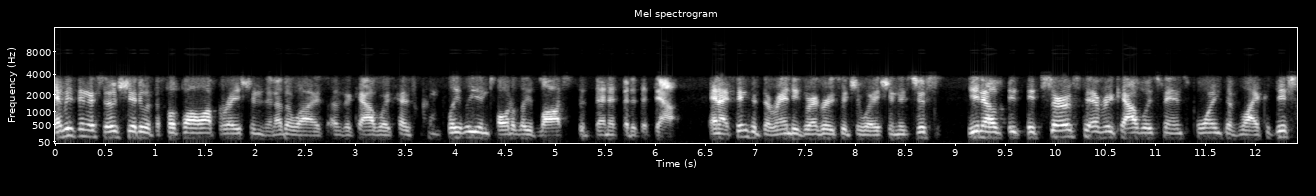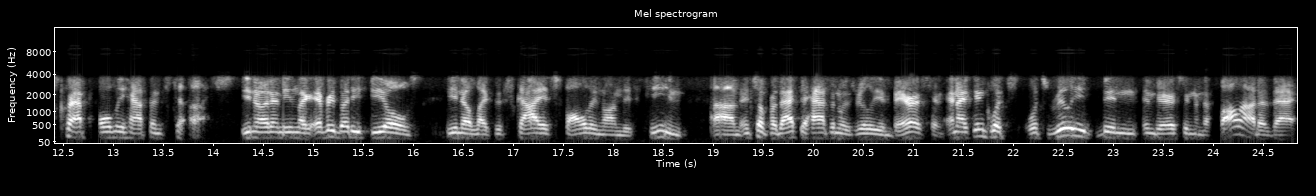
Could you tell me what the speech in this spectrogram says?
everything associated with the football operations and otherwise of the Cowboys has completely and totally lost the benefit of the doubt. And I think that the Randy Gregory situation is just, you know, it, it serves to every Cowboys fan's point of like, this crap only happens to us. You know what I mean? Like everybody feels, you know, like the sky is falling on this team. Um, and so for that to happen was really embarrassing. And I think what's what's really been embarrassing in the fallout of that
